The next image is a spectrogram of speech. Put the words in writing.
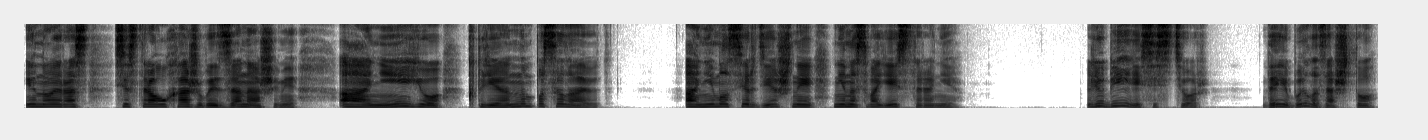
Иной раз сестра ухаживает за нашими, а они ее к пленным посылают. Они, мол, сердешные, не на своей стороне. Любили сестер, да и было за что.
